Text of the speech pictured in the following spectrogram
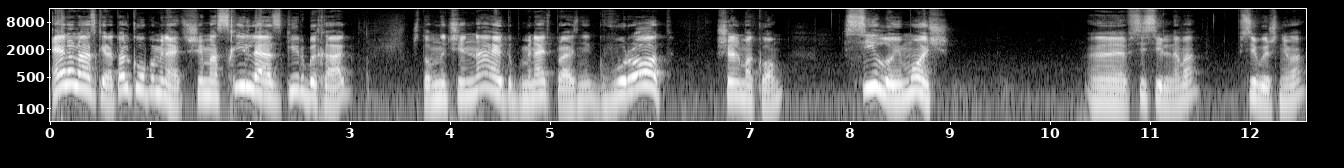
Эло лазкира, только упоминает, шимасхил лазкир бихак, что начинают упоминать праздник, гвурот шельмаком, силу и мощь э, всесильного, Всевышнего,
